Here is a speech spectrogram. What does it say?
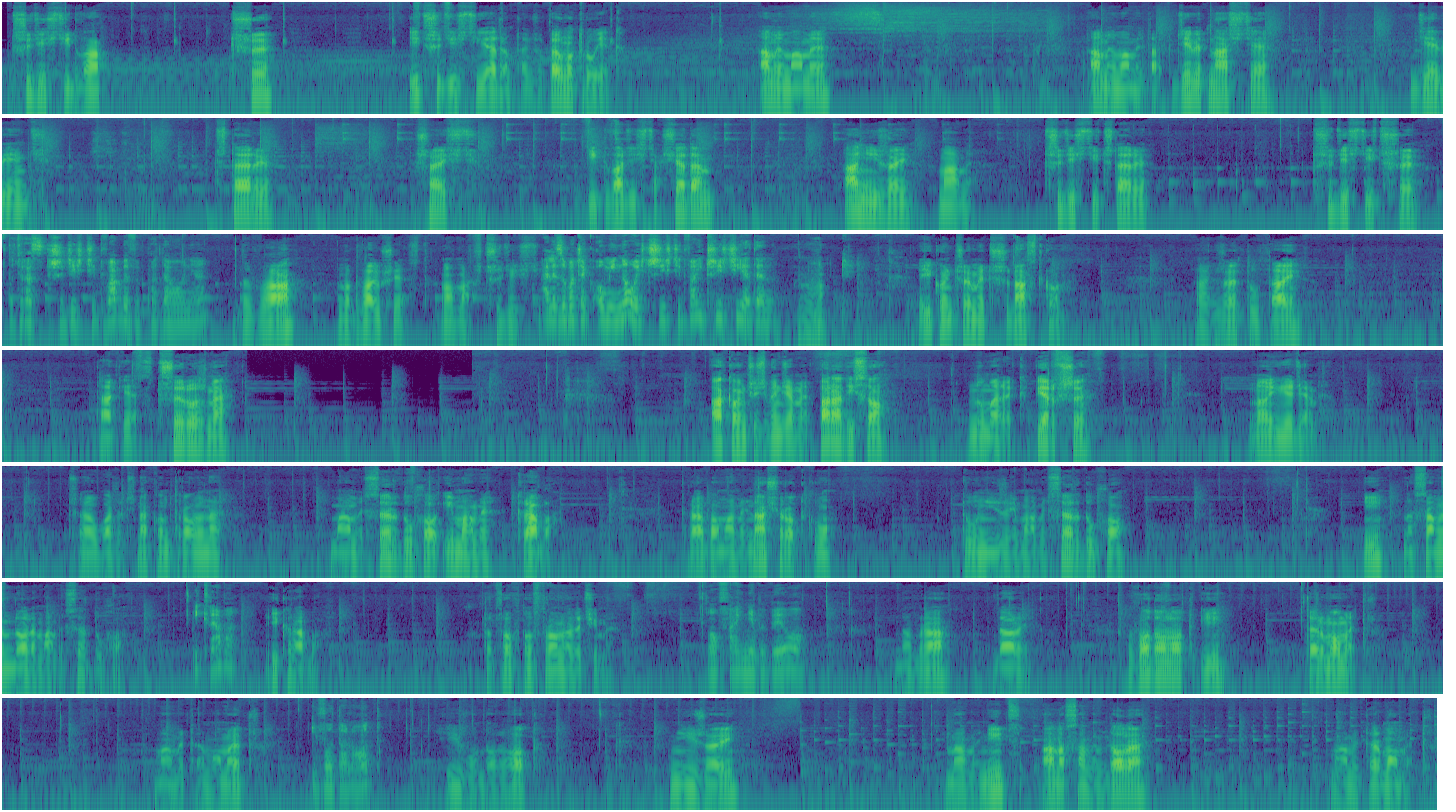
32 3 i 31, także pełno trójek. A my mamy a my mamy tak 19 9 4 6 i 27 a niżej mamy 34 33 To teraz 32 by wypadało, nie? 2 no 2 już jest. O masz 30 Ale zobacz, jak ominąłeś 32 i 31. no. i kończymy trzynastką. Także tutaj tak jest. Trzy różne. A kończyć będziemy Paradiso numerek pierwszy. No i jedziemy trzeba uważać na kontrolne mamy serducho i mamy kraba kraba mamy na środku tu niżej mamy serducho i na samym dole mamy serducho I kraba. i kraba to co w tą stronę lecimy O, fajnie by było. Dobra, dalej. Wodolot i termometr. Mamy termometr I wodolot. i wodolot. Niżej I mamy nic, a na samym dole mamy termometr.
